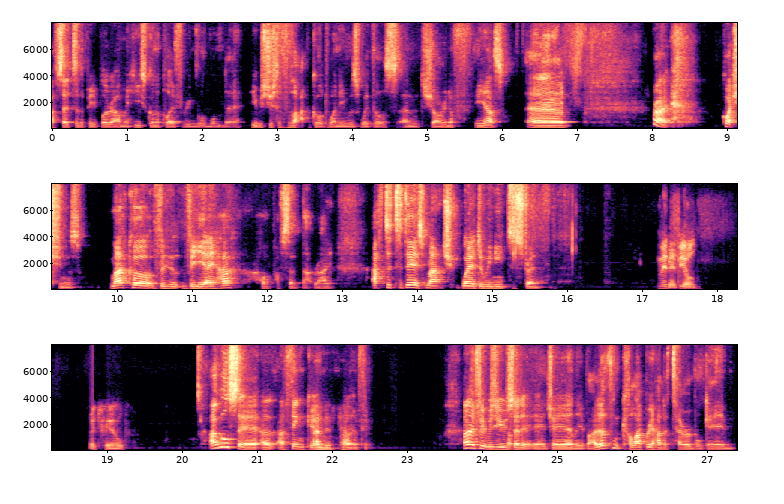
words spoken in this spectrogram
I've said to the people around me, he's going to play for England one day. He was just that good when he was with us, and sure enough, he has. Uh, right, questions. Marco Vi- Vieja, I hope I've said that right. After today's match, where do we need to strengthen? Midfield. Midfield. Midfield. I will say, I, I think. Um, I, don't know if it, I don't know if it was you who said it, AJ, earlier, but I don't think Calabria had a terrible game,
